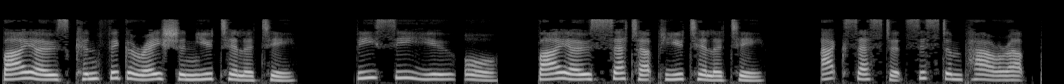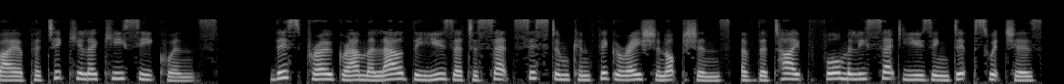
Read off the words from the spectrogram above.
BIOS configuration utility BCU, or BIOS setup utility, accessed at system power-up by a particular key sequence. This program allowed the user to set system configuration options, of the type formerly set using DIP switches,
